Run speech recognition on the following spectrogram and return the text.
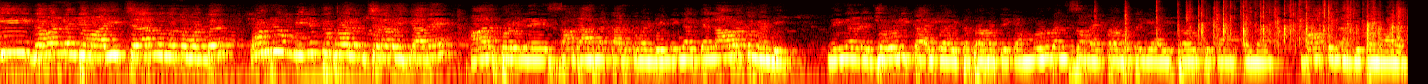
ഈ ഗവൺമെന്റുമായി ചേർന്ന് നിന്നുകൊണ്ട് ഒരു മിനിറ്റ് പോലും ചെലവഴിക്കാതെ ആലപ്പുഴയിലെ സാധാരണക്കാർക്ക് വേണ്ടി നിങ്ങൾക്ക് എല്ലാവർക്കും വേണ്ടി നിങ്ങളുടെ ജോലിക്കാരിയായിട്ട് പ്രവർത്തിക്കാം മുഴുവൻ സമയ പ്രവർത്തകയായി പ്രവർത്തിക്കാം എന്ന് വാക്ക് നൽകിക്കൊണ്ടാണ്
